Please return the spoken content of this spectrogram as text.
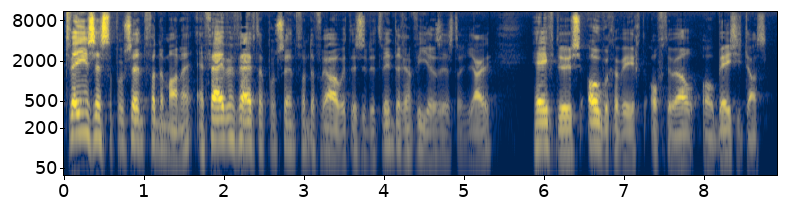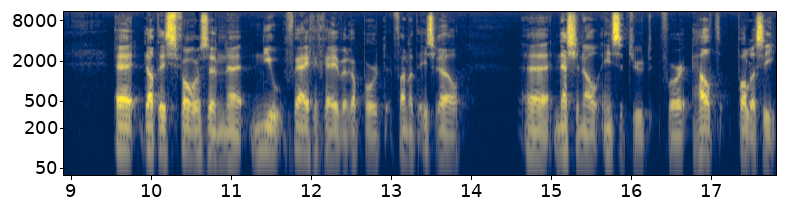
62% van de mannen en 55% van de vrouwen tussen de 20 en 64 jaar heeft dus overgewicht, oftewel obesitas. Eh, dat is volgens een uh, nieuw vrijgegeven rapport van het Israel uh, National Institute for Health Policy.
